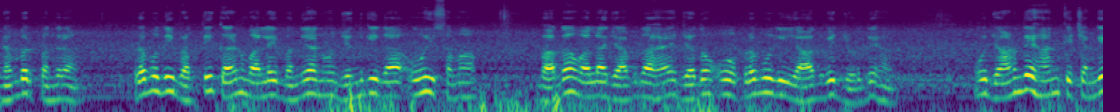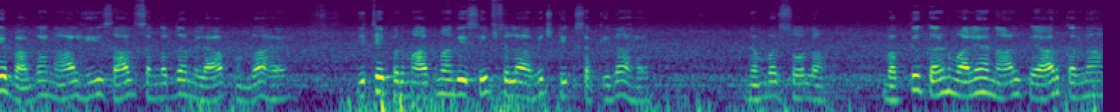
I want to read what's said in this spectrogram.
ਨੰਬਰ 15 ਪ੍ਰਭੂ ਦੀ ਭਗਤੀ ਕਰਨ ਵਾਲੇ ਬੰਦਿਆਂ ਨੂੰ ਜ਼ਿੰਦਗੀ ਦਾ ਉਹੀ ਸਮਾਂ ਬਾਗਾਂ ਵਾਲਾ ਜਾਪਦਾ ਹੈ, ਜਦੋਂ ਉਹ ਪ੍ਰਭੂ ਦੀ ਯਾਦ ਵਿੱਚ ਜੁੜਦੇ ਹਨ। ਉਹ ਜਾਣਦੇ ਹਨ ਕਿ ਚੰਗੇ ਭਾਗਾਂ ਨਾਲ ਹੀ ਸਾਧ ਸੰਗਤ ਦਾ ਮਿਲਾਪ ਹੁੰਦਾ ਹੈ। ਜਿੱਥੇ ਪਰਮਾਤਮਾ ਦੀ ਸਿਫਤ ਸਲਾਹ ਵਿੱਚ ਟਿਕ ਸਕੀਦਾ ਹੈ। ਨੰਬਰ 16 ਭਗਤੀ ਕਰਨ ਵਾਲਿਆਂ ਨਾਲ ਪਿਆਰ ਕਰਨਾ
